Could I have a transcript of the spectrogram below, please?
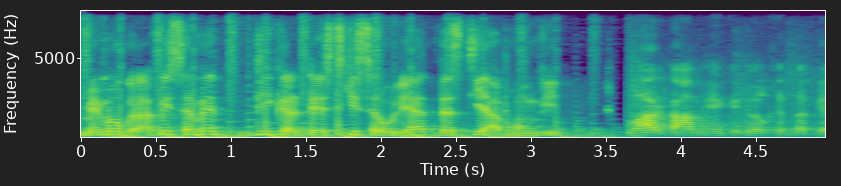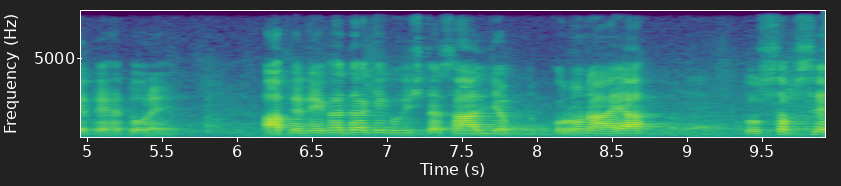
میموگرافی سمیت دیگر ٹیسٹ کی سہولیات دستیاب ہوں گی۔ شمار کام ہے کہ جو الخدمت کے تحت ہو رہے ہیں۔ آپ نے دیکھا تھا کہ گزشتہ سال جب کرونا آیا تو سب سے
